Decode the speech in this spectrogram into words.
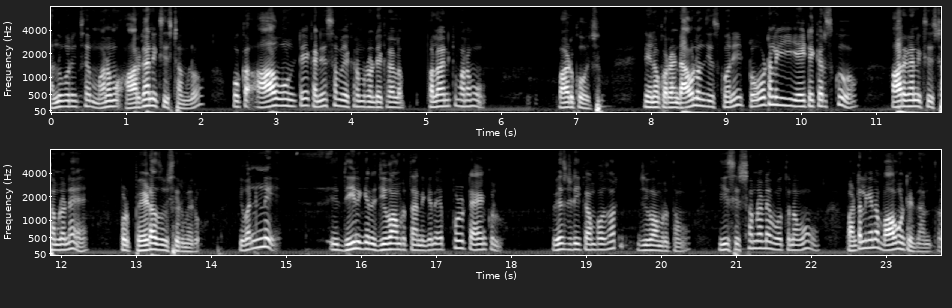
అందు గురించే మనము ఆర్గానిక్ సిస్టంలో ఒక ఆవు ఉంటే కనీసం ఎకరం రెండు ఎకరాల పొలానికి మనము వాడుకోవచ్చు. నేను ఒక రెండు ఆవులను తీసుకొని టోటల్ ఈ ఎయిట్ ఎకర్స్కు ఆర్గానిక్ సిస్టంలోనే ఇప్పుడు పేడ చూసారు మీరు. ఇవన్నీ దీనికైనా దీనికి జీవామృతానికి ఎప్పుడు ట్యాంకులు వేస్ట్ డీకంపోజర్ జీవామృతము. ఈ సిస్టంలోనే పోతున్నాము. పంటలకైనా బాగుంటుంది దానితో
